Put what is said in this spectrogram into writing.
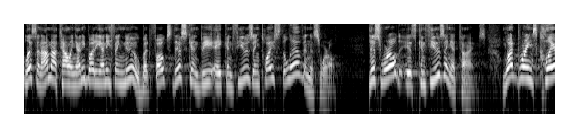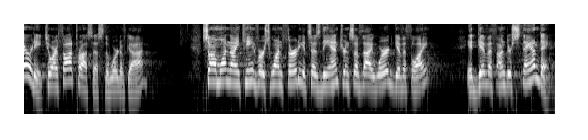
Listen, I'm not telling anybody anything new, but folks, this can be a confusing place to live in this world. This world is confusing at times. What brings clarity to our thought process? The Word of God. Psalm 119, verse 130, it says, The entrance of thy word giveth light, it giveth understanding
